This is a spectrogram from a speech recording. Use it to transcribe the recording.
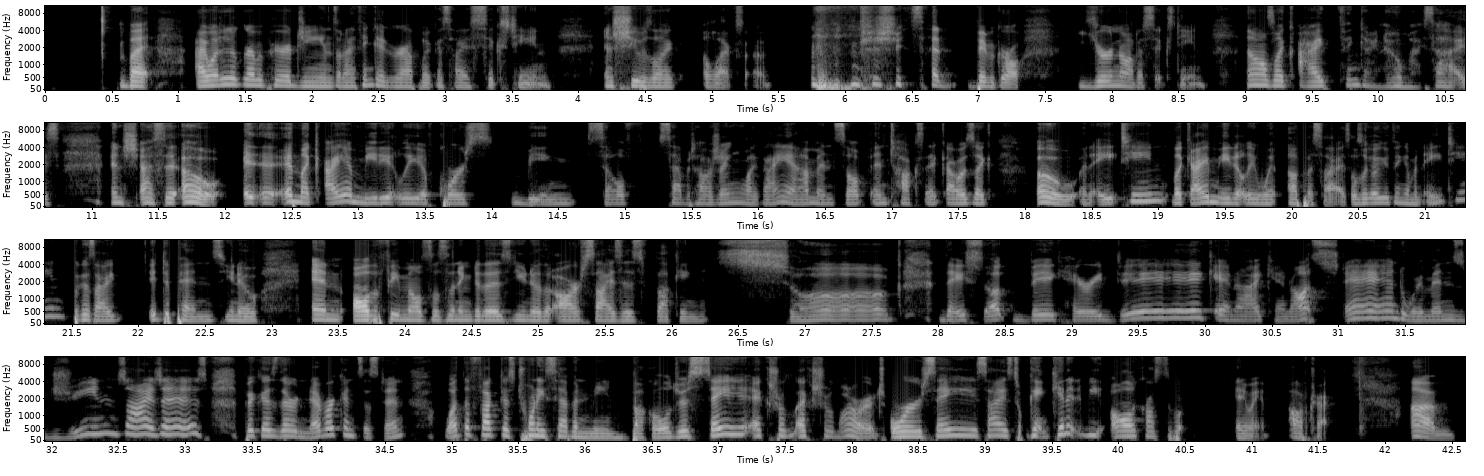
But I went to go grab a pair of jeans and I think I grabbed like a size 16. And she was like, Alexa, she said, baby girl, you're not a 16. And I was like, I think I know my size. And she, I said, oh, and, and, like I immediately, of course, being self sabotaging like I am and self and toxic, I was like, oh, an 18. Like I immediately went up a size. I was like, oh, you think I'm an 18? Because I, it depends, you know. And all the females listening to this, you know that our sizes fucking suck. They suck big hairy dick, and I cannot stand women's jean sizes because they're never consistent. What the fuck does 27 mean, buckle? Just say extra extra large or say size. Can, can it be all across the board? Anyway, off track. Um,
